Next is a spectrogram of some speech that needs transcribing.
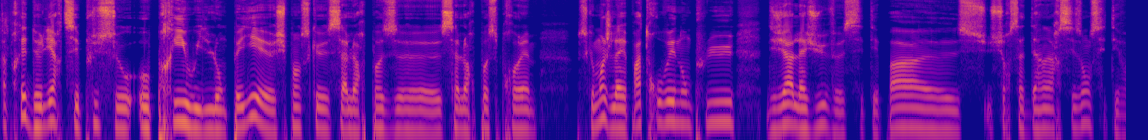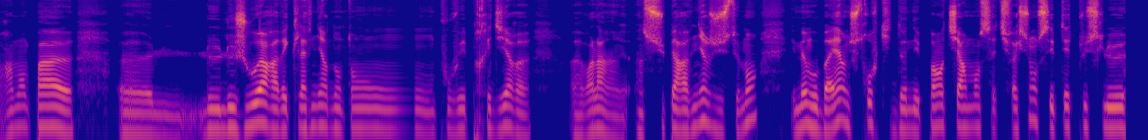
Après, Delirte, c'est plus au, prix où ils l'ont payé. Je pense que ça leur pose, euh, ça leur pose problème. Parce que moi, je l'avais pas trouvé non plus. Déjà, la Juve, c'était pas euh, sur sa dernière saison, c'était vraiment pas le, joueur avec l'avenir dont on, pouvait prédire. Voilà un, super avenir justement et même au Bayern je trouve qu'il donnait pas entièrement satisfaction c'est peut-être plus le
